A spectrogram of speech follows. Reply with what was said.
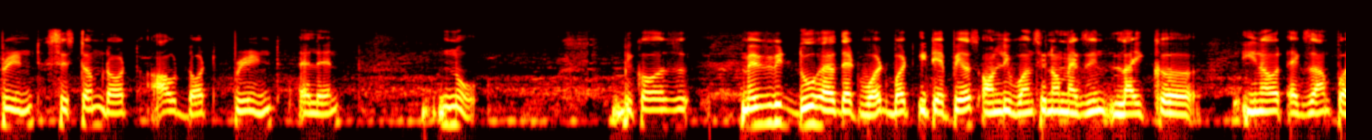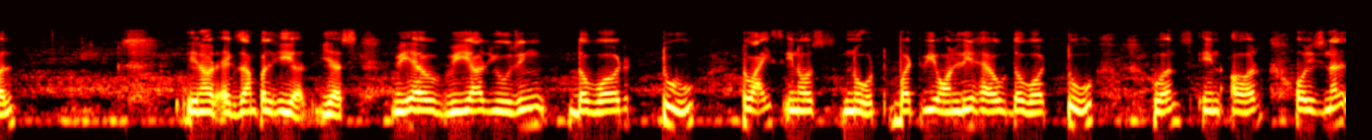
print system dot out dot print ln. No. Because maybe we do have that word but it appears only once in our magazine like uh, in our example in our example here yes. We have we are using the word two twice in our note but we only have the word two once in our original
